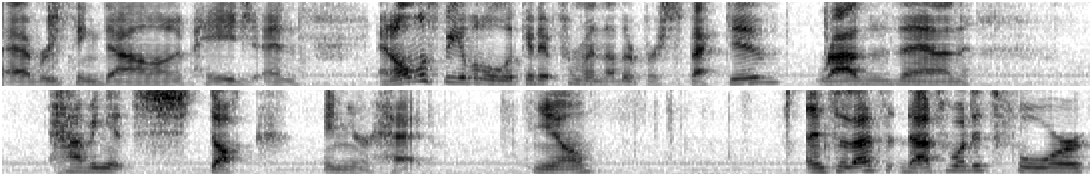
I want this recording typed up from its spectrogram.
everything down on a page and and almost be able to look at it from another perspective rather than having it stuck in your head, you know and so that's that's what it's for.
